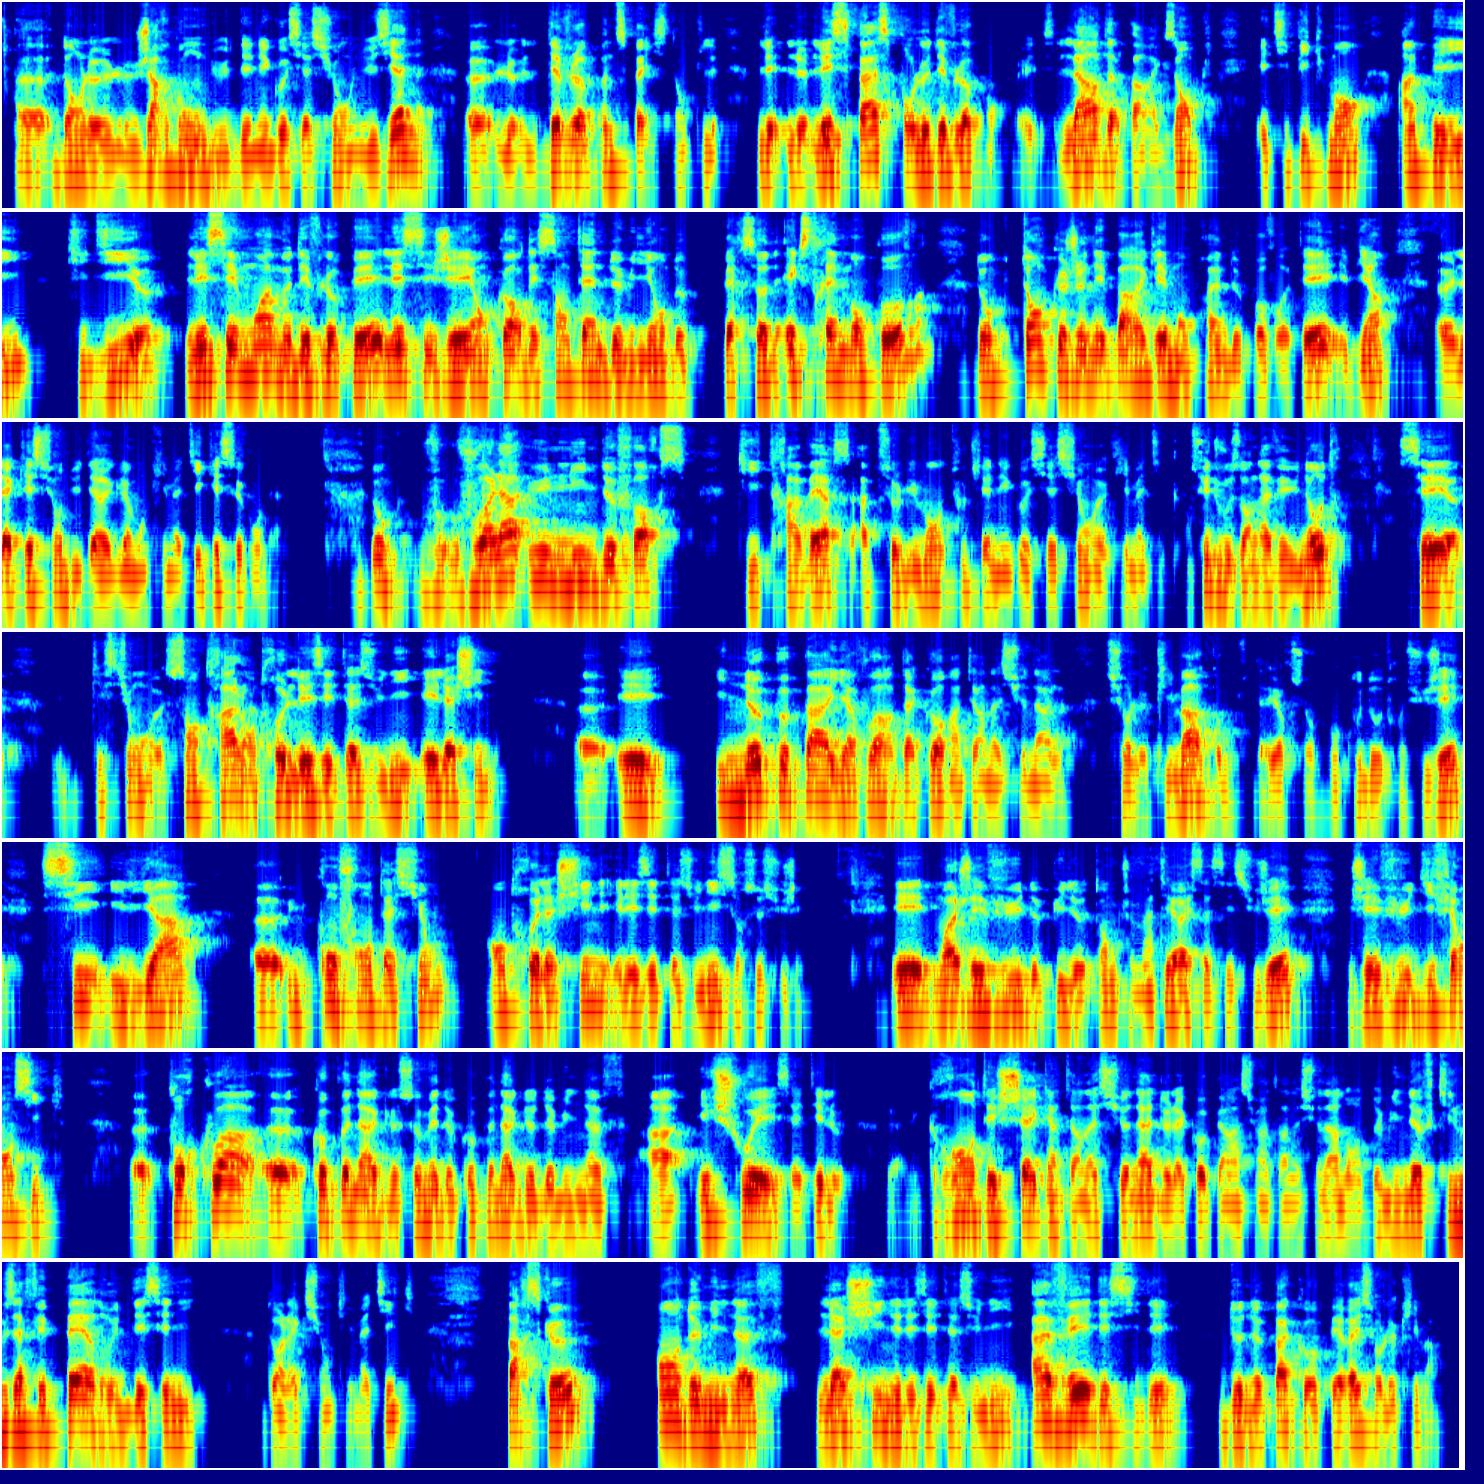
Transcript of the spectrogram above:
euh, dans le, le, jargon du, des négociations onusiennes, euh, le development space, donc l'espace pour le développement. L'Inde, par exemple, est typiquement un pays qui dit euh, laissez-moi me développer, laissez j'ai encore des centaines de millions de personnes extrêmement pauvres. Donc tant que je n'ai pas réglé mon problème de pauvreté, eh bien euh, la question du dérèglement climatique est secondaire. Donc voilà une ligne de force qui traverse absolument toutes les négociations euh, climatiques. Ensuite, vous en avez une autre, c'est une question centrale entre les États-Unis et la Chine. et il ne peut pas y avoir d'accord international sur le climat, comme d'ailleurs sur beaucoup d'autres sujets, s'il y a euh, une confrontation entre la Chine et les États-Unis sur ce sujet. Et moi, j'ai vu depuis le temps que je m'intéresse à ces sujets, j'ai vu différents cycles. Euh, pourquoi euh, Copenhague, le sommet de Copenhague de 2009, a échoué Ça a été le grand échec international de la coopération internationale en 2009, qui nous a fait perdre une décennie dans l'action climatique, parce que en 2009, la Chine et les États-Unis avaient décidé de ne pas coopérer sur le climat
